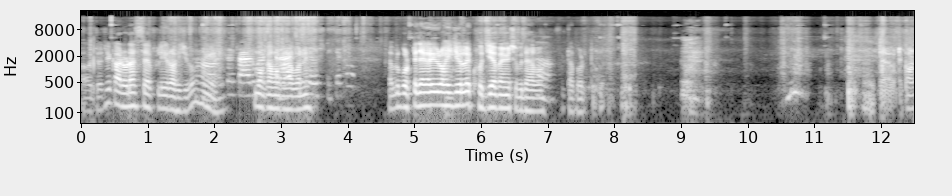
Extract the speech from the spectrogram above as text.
ପାଉଚ ଅଛି କାର୍ଡ ଗୁଡା ସେଫଲି ରହିଯିବ ମଙ୍କା ମଙ୍କା ହବନି ତାପରେ ଗୋଟେ ଜାଗାରେ ରହିଯିବ ବୋଲେ ଖୋଜିବା ପାଇଁ ସୁବିଧା ହବ ଫଟାଫଟ ଏଇଟା ଗୋଟେ କ'ଣ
